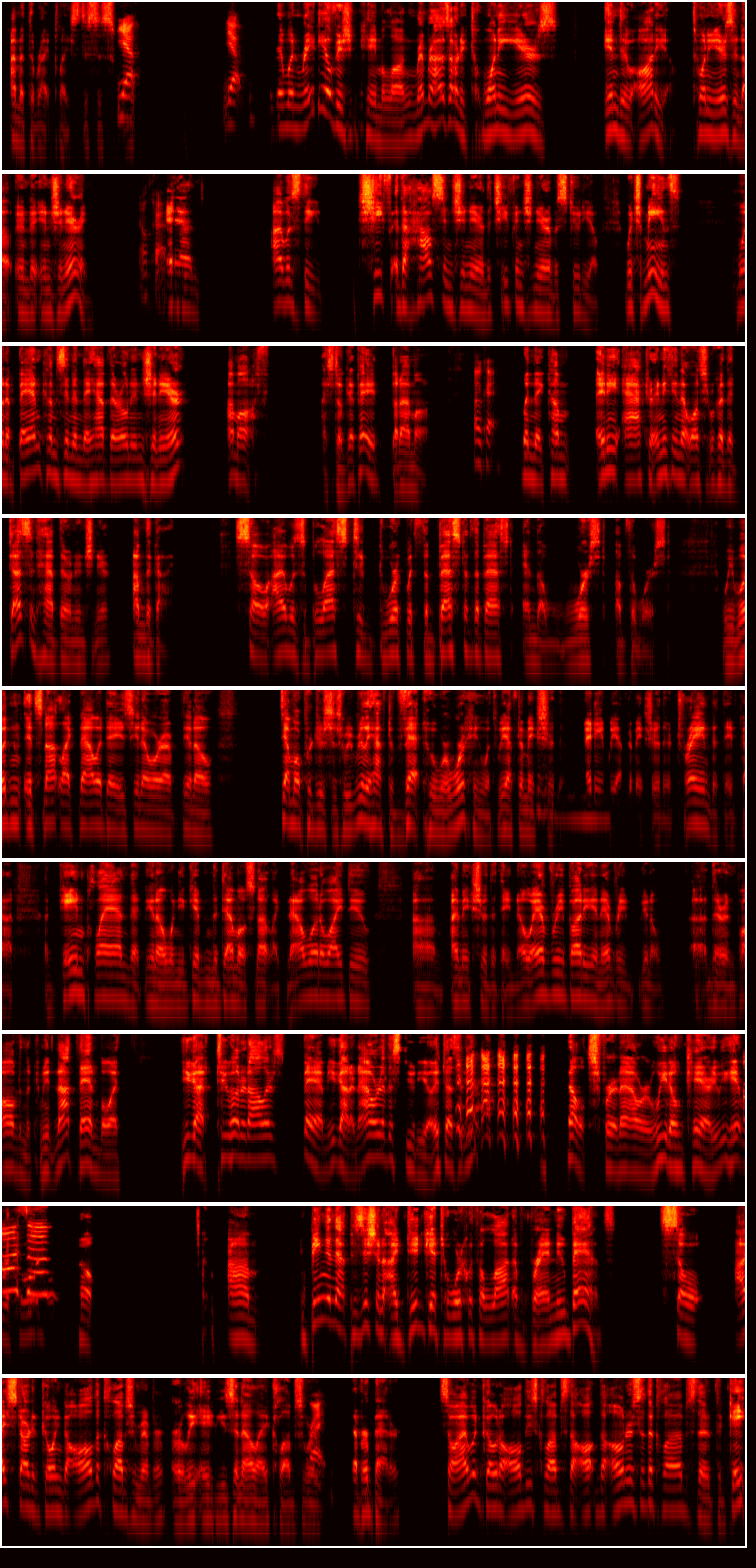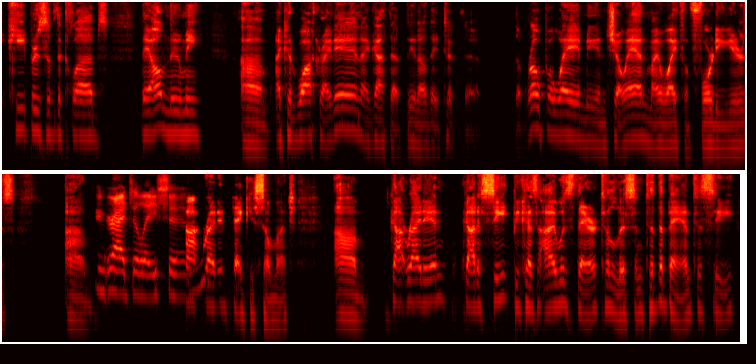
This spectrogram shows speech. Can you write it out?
I'm at the right place. This is Yeah. Yeah. then when Radio Vision came along, remember I was already 20 years into audio, 20 years into into engineering. Okay. And I was the chief, the house engineer, the chief engineer of a studio, which means when a band comes in and they have their own engineer, I'm off. I still get paid, but I'm off. Okay. When they come, any act or anything that wants to record that doesn't have their own engineer, I'm the guy. So I was blessed to work with the best of the best and the worst of the worst. We wouldn't, it's not like nowadays, you know, where, you know, demo producers, we really have to vet who we're working with. We have to make sure they're ready. We have to make sure they're trained, that they've got a game plan that, you know, when you give them the demo, it's not like, now what do I do? Um, I make sure that they know everybody and every, you know, uh, they're involved in the community. Not then, boy. You got $200, bam, you got an hour of the studio. It doesn't belch for an hour. We don't care. We hit record. awesome. um, being in that position, I did get to work with a lot of brand new bands. So I started going to all the clubs. Remember, early 80s in LA clubs were Right. never better. So I would go to all these clubs, the all, the owners of the clubs, the the gatekeepers of the clubs, they all knew me. Um, I could walk right in. I got the, you know, they took the the rope away. Me and Joanne, my wife of 40 years. Um, Congratulations. right in. Thank you so much. Um, got right in, got a seat because I was there to listen to the band to see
